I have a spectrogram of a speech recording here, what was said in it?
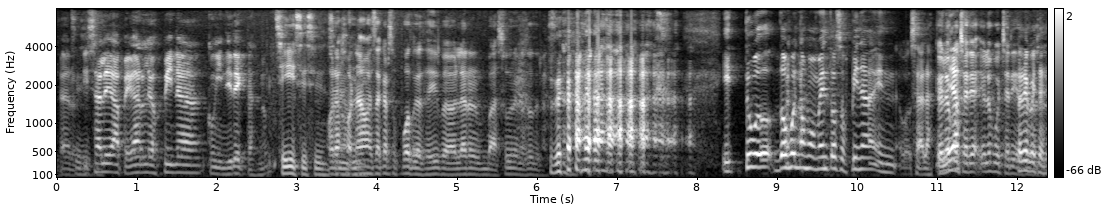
Claro, Sí, sí, y sí. sale a pegarle a Ospina con indirectas, ¿no? Sí, sí, sí. Ahora sí, Jonás va a sacar su podcast ahí para hablar basura de nosotros. Y tuvo dos buenos momentos Ospina en, o sea, las Yo lo peleas. escucharía, yo lo escucharía. Yo lo escuché.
